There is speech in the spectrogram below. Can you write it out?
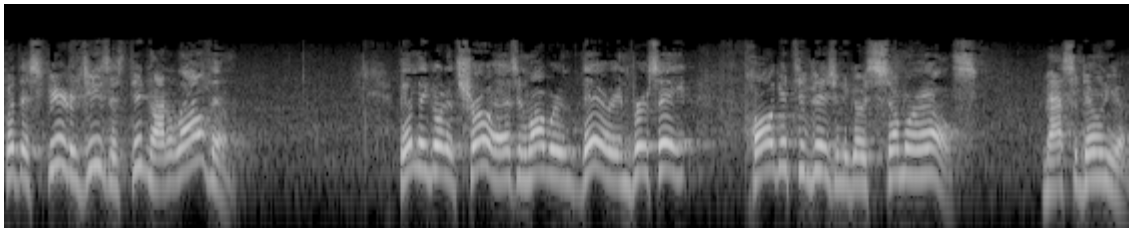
but the Spirit of Jesus did not allow them. Then they go to Troas, and while we're there in verse 8, Paul gets a vision to go somewhere else. Macedonia.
